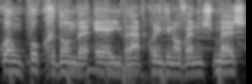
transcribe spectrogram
quão pouco redonda é a idade, 49 anos, mas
